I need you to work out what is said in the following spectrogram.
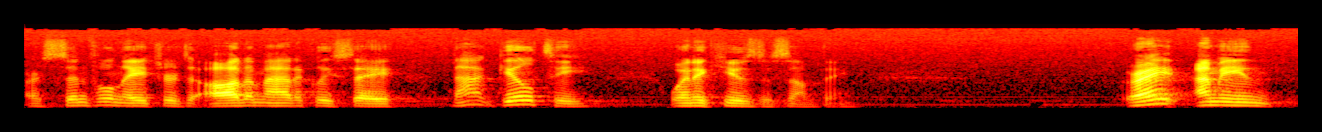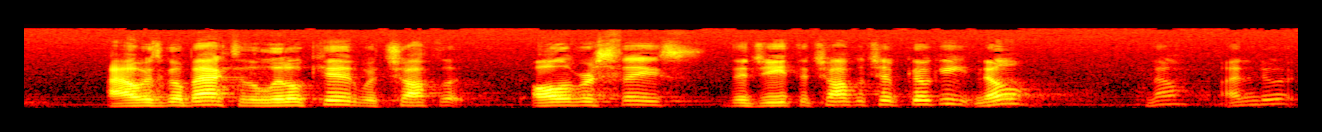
our sinful nature, to automatically say, not guilty, when accused of something. Right? I mean, I always go back to the little kid with chocolate all over his face. Did you eat the chocolate chip cookie? No. No, I didn't do it.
